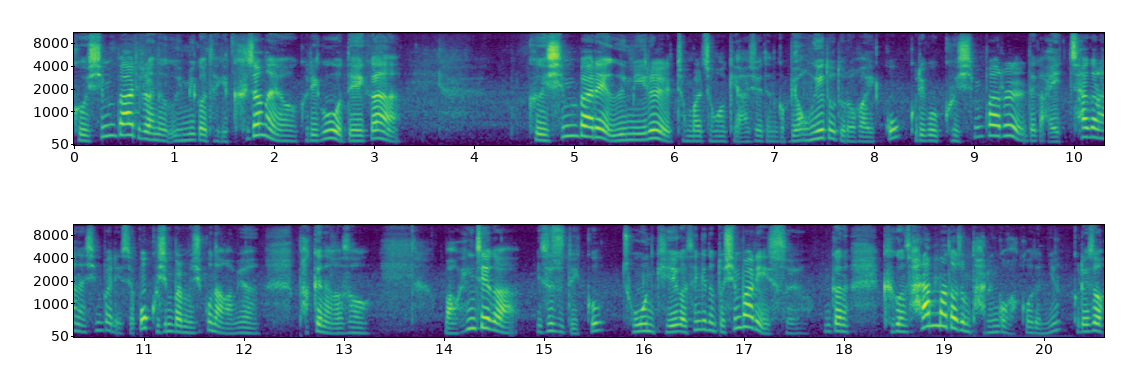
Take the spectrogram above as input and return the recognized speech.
그 신발이라는 의미가 되게 크잖아요. 그리고 내가 그 신발의 의미를 정말 정확히 아셔야 되는 거 명예도 들어가 있고 그리고 그 신발을 내가 애착을 하는 신발이 있어요. 꼭 그 신발만 신고 나가면 밖에 나가서 막 횡재가 있을 수도 있고 좋은 기회가 생기는 또 신발이 있어요. 그러니까 그건 사람마다 좀 다른 것 같거든요. 그래서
